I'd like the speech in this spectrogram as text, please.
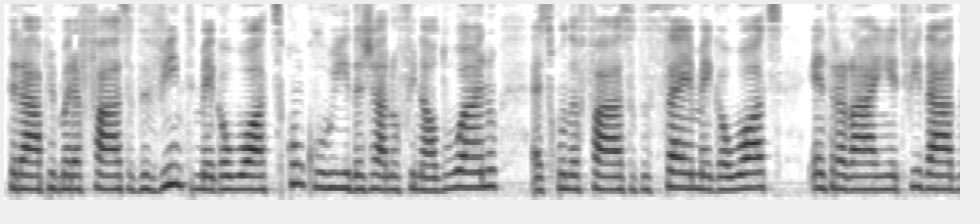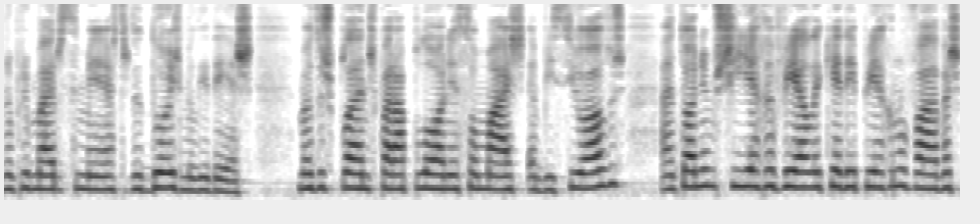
terá a primeira fase de 20 megawatts concluída já no final do ano. A segunda fase de 100 megawatts entrará em atividade no primeiro semestre de 2010. Mas os planos para a Polónia são mais ambiciosos. António Mexia revela que a EDP Renováveis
